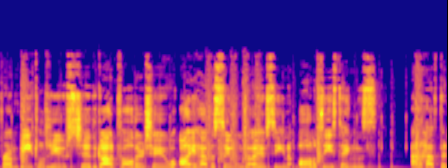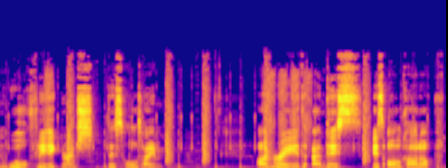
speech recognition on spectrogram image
From Beetlejuice to The Godfather 2, I have assumed I have seen all of these things and have been woefully ignorant this whole time. I'm Wraith, and this is All Caught Up.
